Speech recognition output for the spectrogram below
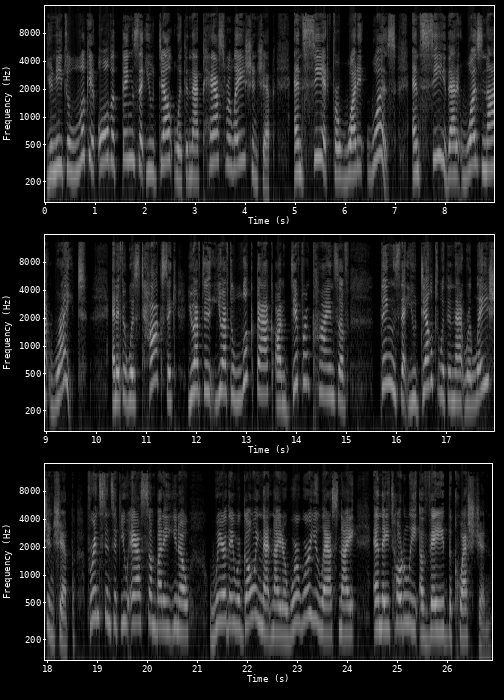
You need to look at all the things that you dealt with in that past relationship and see it for what it was and see that it was not right. And if it was toxic, you have to you have to look back on different kinds of things that you dealt with in that relationship. For instance, if you ask somebody, you know, where they were going that night or where were you last night, and they totally evade the question,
